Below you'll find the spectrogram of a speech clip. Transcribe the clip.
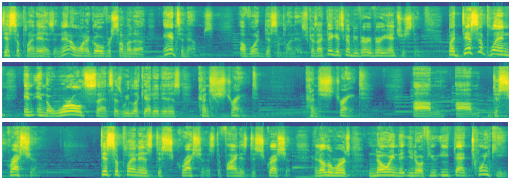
discipline is, and then I want to go over some of the antonyms of what discipline is, because I think it's going to be very, very interesting. But discipline in, in the world sense, as we look at it, is constraint, constraint, um, um, discretion. Discipline is discretion. It's defined as discretion. In other words, knowing that, you know, if you eat that Twinkie,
